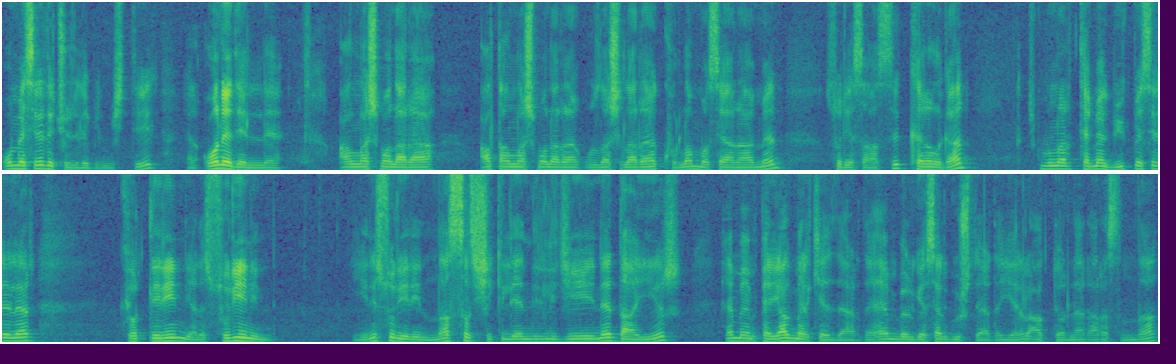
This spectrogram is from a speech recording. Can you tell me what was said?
O mesele de çözülebilmiş değil. Yani o nedenle anlaşmalara, alt anlaşmalara, uzlaşılara kurulanmasaya rağmen Suriye sahası kırılgan. Çünkü bunlar temel büyük meseleler. Kürtlerin yani Suriye'nin yeni Suriye'nin nasıl şekillendirileceğine dair hem emperyal merkezlerde hem bölgesel güçlerde yerel aktörler arasında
